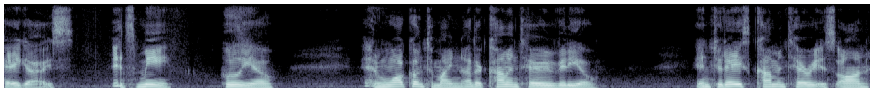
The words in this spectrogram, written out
Hey guys, it's me, Julio, and welcome to my another commentary video. And today's commentary is on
